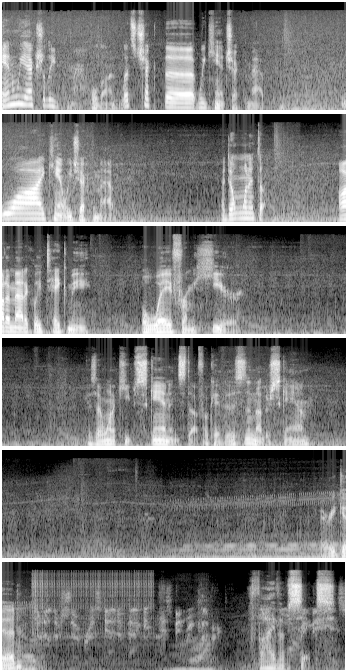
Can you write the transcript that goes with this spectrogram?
Can we actually... Hold on. Let's check the... We can't check the map. Why can't we check the map? I don't want it to automatically take me away from here. Because I want to keep scanning stuff. Okay, this is another scan. Very good. Five of six.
